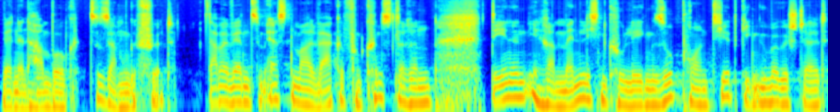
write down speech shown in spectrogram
werden in Hamburg zusammengeführt. Dabei werden zum ersten Mal Werke von Künstlerinnen denen ihrer männlichen Kollegen so pointiert gegenübergestellt,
